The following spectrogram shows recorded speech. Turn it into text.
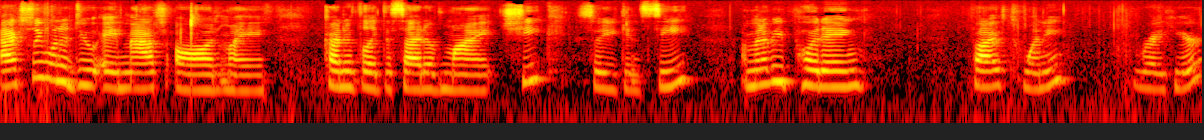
I actually want to do a match on my, kind of like the side of my cheek so you can see. I'm going to be putting 520 right here.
